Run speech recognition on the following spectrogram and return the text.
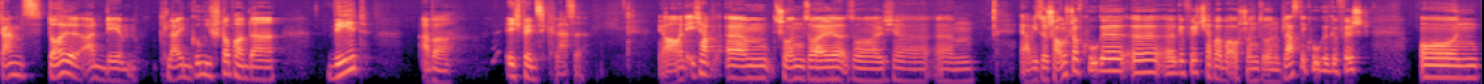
ganz doll an dem kleinen Gummistopper da weht. Aber ich finde es klasse. Ja, und ich habe ähm, schon sol, solche, ähm, ja, wie so Schaumstoffkugel äh, äh, gefischt. Ich habe aber auch schon so eine Plastikkugel gefischt und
